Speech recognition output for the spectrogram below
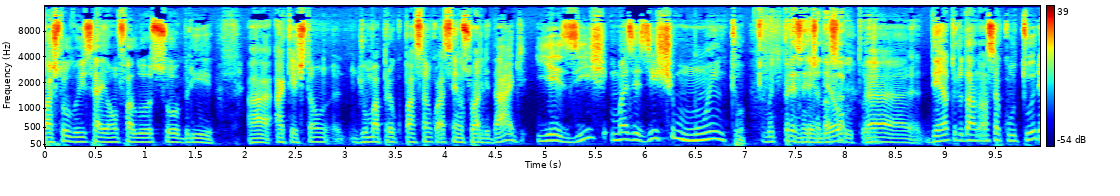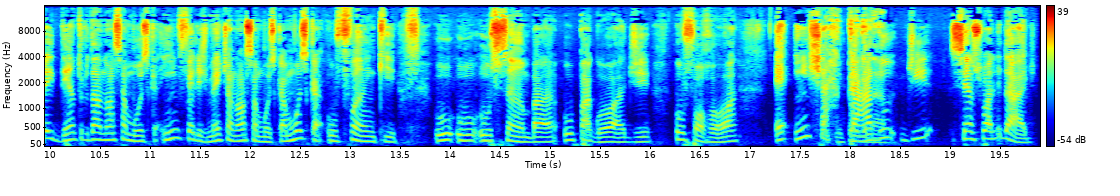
pastor Luiz Saião falou sobre a, a questão de uma preocupação com a sensualidade e existe, mas existe muito. Muito presente entendeu? na nossa cultura. Uh, dentro da nossa cultura e dentro da nossa música. Infelizmente, a nossa música, a música, o funk, o, o, o samba, o pagode, o forró, é encharcado Impregnado. de sensualidade.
